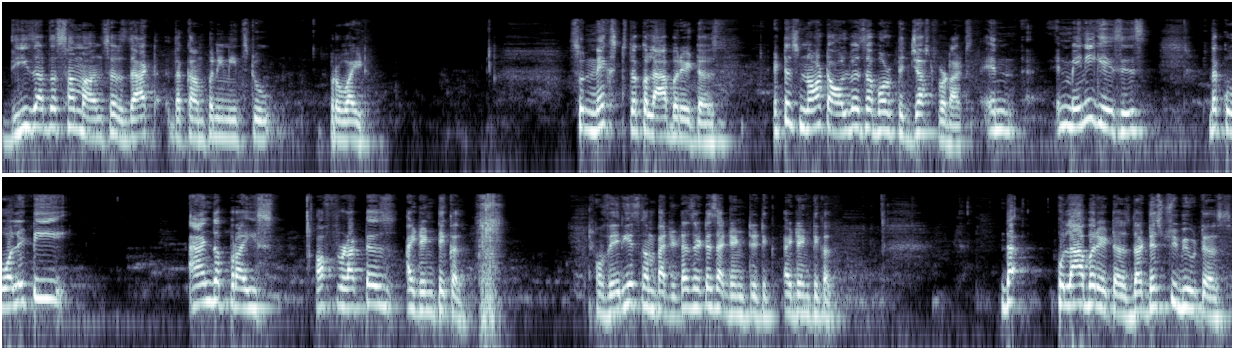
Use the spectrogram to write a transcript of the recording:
These are the some answers that the company needs to provide. So next the collaborators. It is not always about just products. In in many cases the quality and the price of product is identical. Of various competitors it is identical identical. The collaborators the distributors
